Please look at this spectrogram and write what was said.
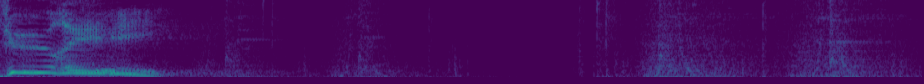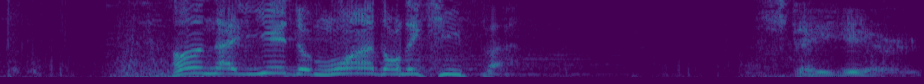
Tuerie. Un allié de moins dans l'équipe. Stay here.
